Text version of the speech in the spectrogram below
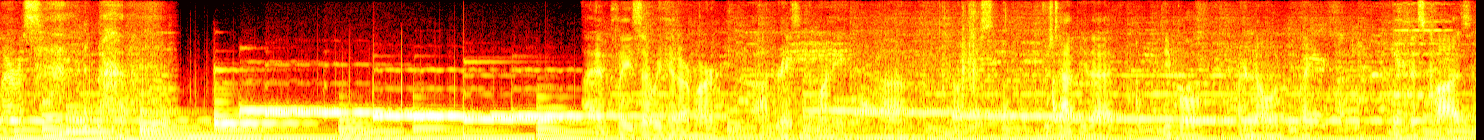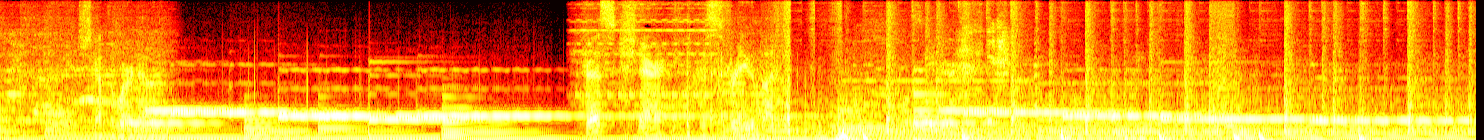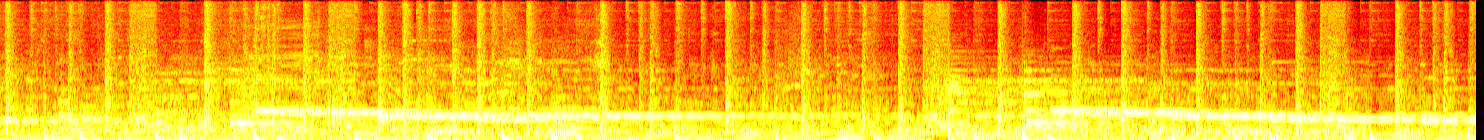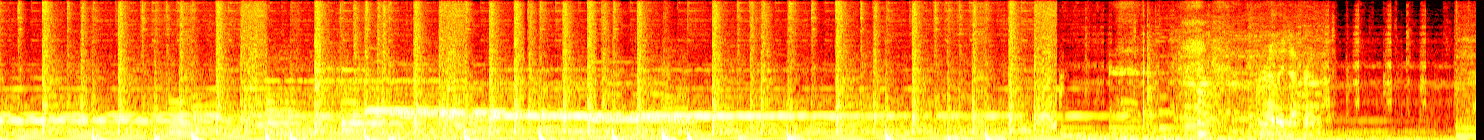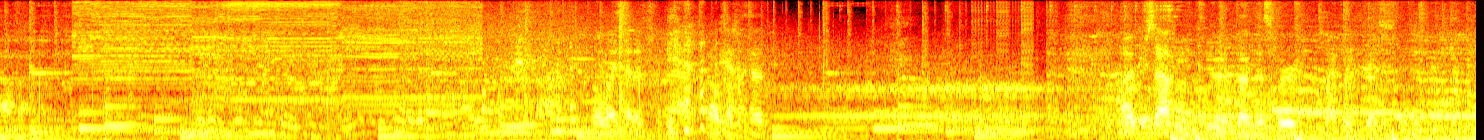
Chris. I am pleased that we hit our mark on raising the money. Um, I'm just, just happy that people are known like with this cause and just got the word out. Chris Kushneriuk, this is for you, bud. Really different. Oh, lightheaded. That was on my head. I'm just happy to have done this for my friend Chris.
